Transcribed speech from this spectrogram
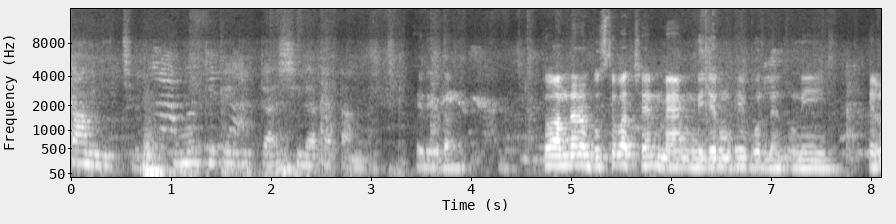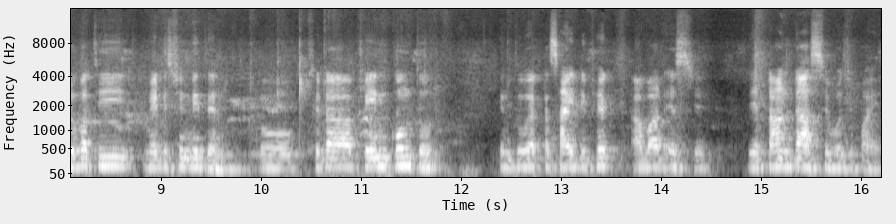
টান দিচ্ছে। কোমর থেকে এই দিকটা শিরাটা টান দিচ্ছে। এদিকে দেখো তো আপনারা বুঝতে পারছেন ম্যাম নিজের মুখেই বললেন উনি এলোপ্যাথি মেডিসিন নিতেন। তো সেটা পেন কমতো কিন্তু একটা সাইড ইফেক্ট আবার এসছে যে টানটা আসছে বলছে পায়ে।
